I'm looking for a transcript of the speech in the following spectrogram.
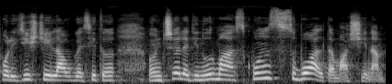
Polițiștii l-au găsit în cele din urmă ascuns sub o altă mașină.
